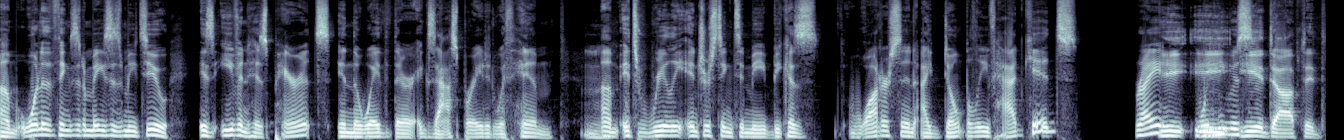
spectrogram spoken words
Um, one of the things that amazes me too is even his parents in the way that they're exasperated with him. Mhm. Um, it's really interesting to me because Watterson, I don't believe, had kids, right? he he, he, he adopted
